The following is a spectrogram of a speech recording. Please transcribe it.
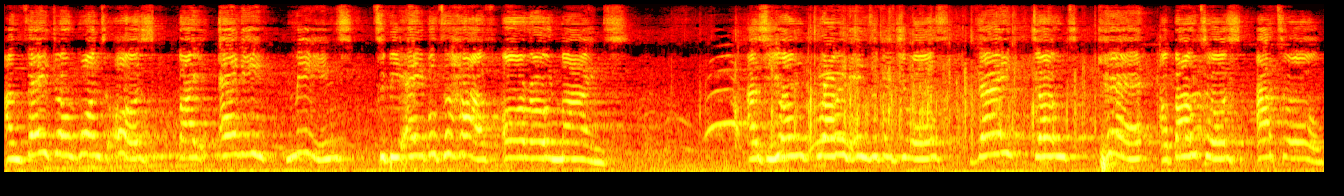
and they don't want us, by any means, to be able to have our own minds. As young, growing individuals, they don't care about us at all.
